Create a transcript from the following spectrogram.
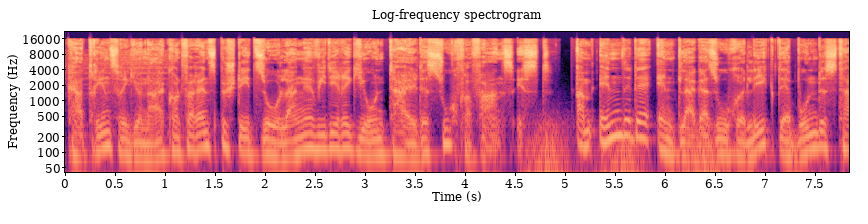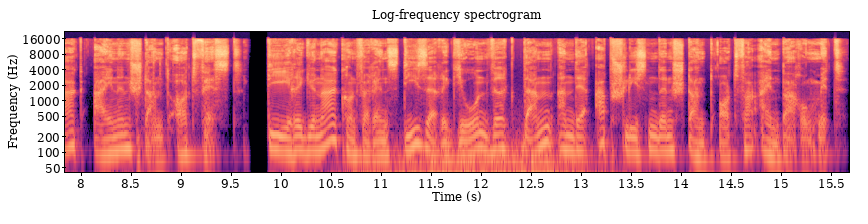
Katrins Regionalkonferenz besteht so lange, wie die Region Teil des Suchverfahrens ist. Am Ende der Endlagersuche legt der Bundestag einen Standort fest. Die Regionalkonferenz dieser Region wirkt dann an der abschließenden Standortvereinbarung mit.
